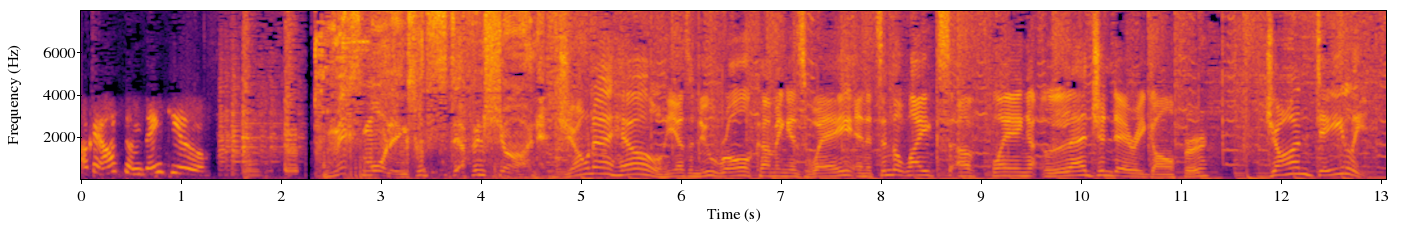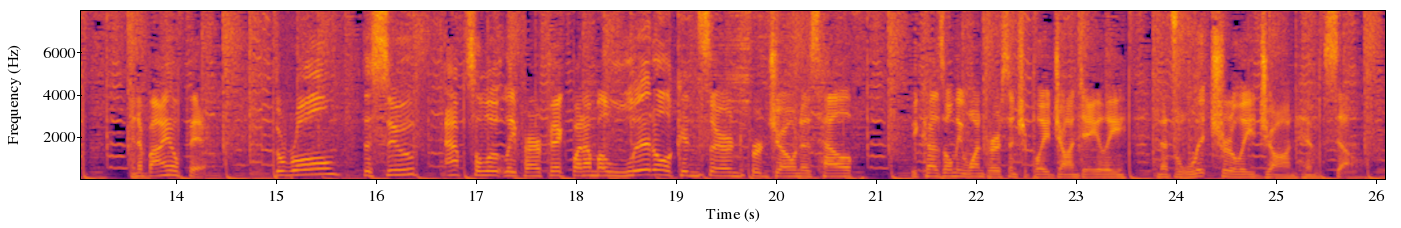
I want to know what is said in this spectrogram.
Okay, awesome. Thank you. Mixed mornings with Steph and Sean. Jonah Hill, he has a new role coming his way, and it's in the likes of playing legendary golfer John Daly in a biopic. The role, the suit, absolutely perfect, but I'm a little concerned for Jonah's health because only one person should play John Daly, and that's literally John himself.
